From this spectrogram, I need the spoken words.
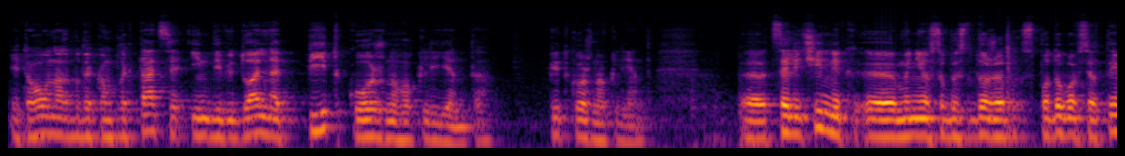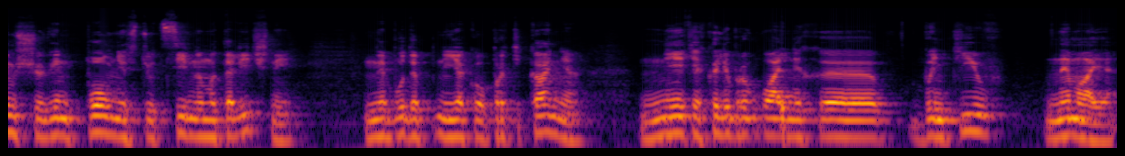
І того у нас буде комплектація індивідуальна під кожного клієнта. Під кожного клієнта. Е, Цей лічильник е, мені особисто дуже сподобався тим, що він повністю цільнометалічний, не буде ніякого протікання, ніяких калібрувальних е, винтів немає.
